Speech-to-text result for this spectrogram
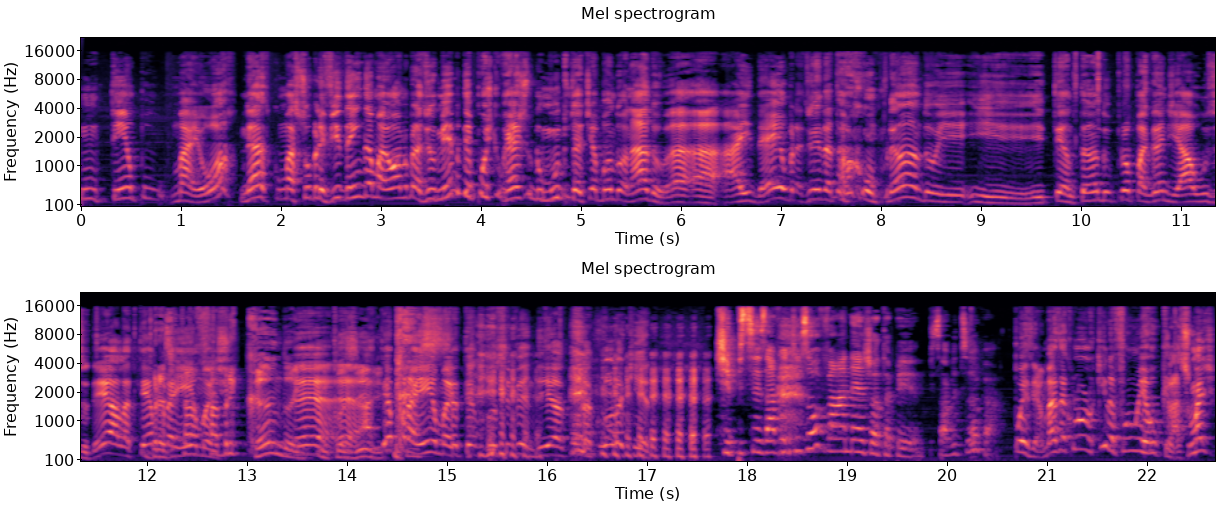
um tempo maior, né? Com uma sobrevida ainda maior no Brasil. Mesmo depois que o resto do mundo já tinha abandonado a, a, a ideia, o Brasil ainda estava comprando e, e, e, tentando propagandear o uso dela, até para EMAs. fabricando, é, inclusive. É, até para EMA tentou se vender a, a cloroquina. Tipo, precisava desovar, né, JP? Precisava desovar. Pois é, mas a cloroquina foi um erro clássico, mas,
